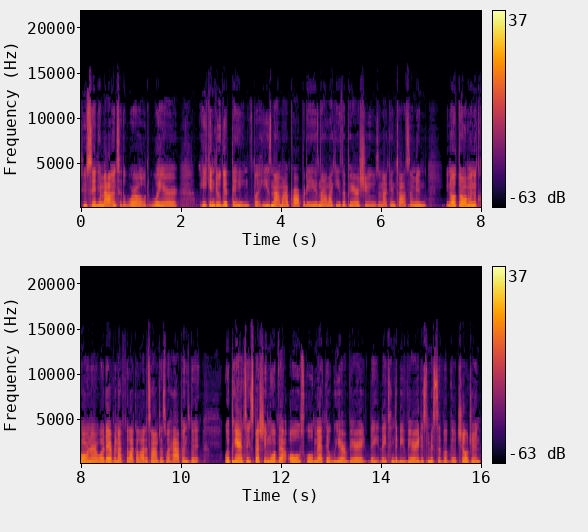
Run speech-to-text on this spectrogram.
to send him out into the world where he can do good things. But he's not my property. He's not like he's a pair of shoes and I can toss him and you know throw him in the corner or whatever. And I feel like a lot of times that's what happens. But with parenting, especially more of that old school method, we are very they they tend to be very dismissive of their children.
